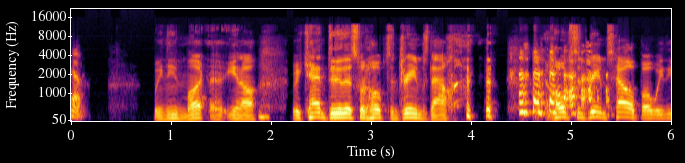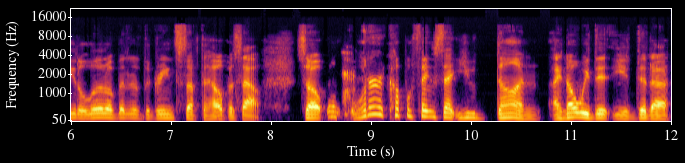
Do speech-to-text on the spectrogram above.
Yeah. We need money. Uh, you know, we can't do this with hopes and dreams now. hopes and dreams help, but we need a little bit of the green stuff to help us out. So, yeah. what are a couple things that you've done? I know we did. You did a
